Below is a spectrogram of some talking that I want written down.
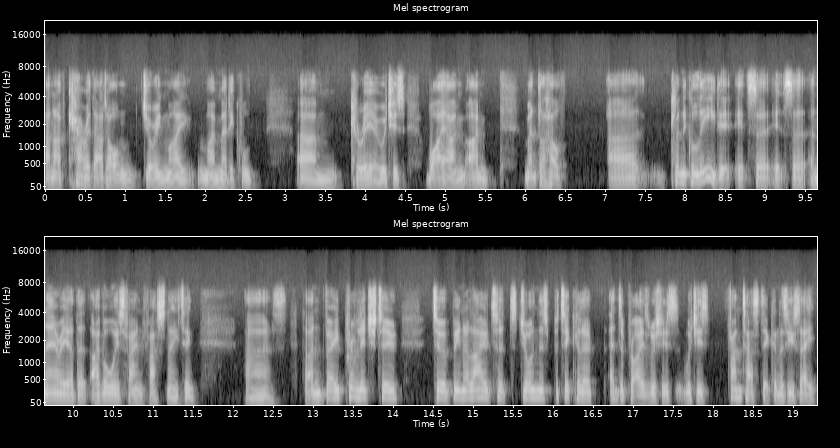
and I've carried that on during my my medical um, career, which is why I'm I'm mental health uh, clinical lead. It, it's a it's a, an area that I've always found fascinating. Uh, so I'm very privileged to to have been allowed to, to join this particular enterprise, which is which is fantastic, and as you say,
